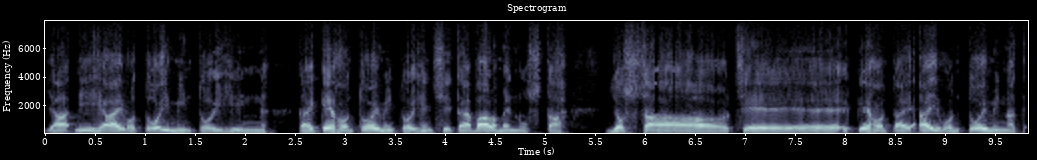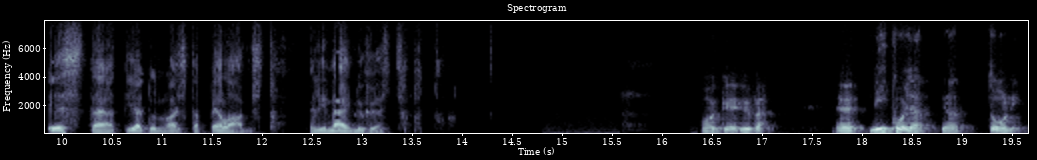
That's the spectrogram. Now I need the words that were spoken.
ja niihin aivotoimintoihin tai kehon toimintoihin sitä valmennusta, jossa se kehon tai aivon toiminnat estää tietynlaista pelaamista. Eli näin lyhyesti sanottuna. Oikein hyvä. Niko ja, ja Toni,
